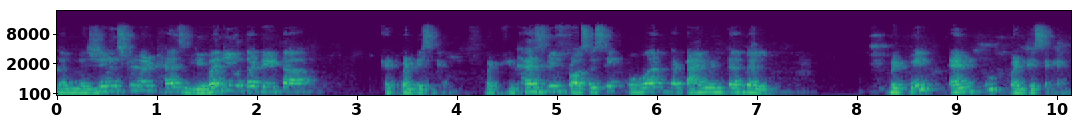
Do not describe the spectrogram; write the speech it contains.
the measuring instrument has given you the data at 20 seconds, but it has been processing over the time interval between 10 to 20 seconds.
